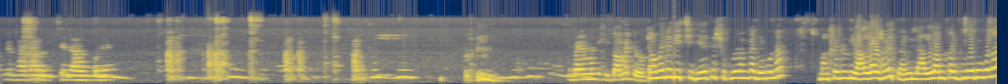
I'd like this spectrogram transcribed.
করে ভাজা হচ্ছে লাল করে। মধ্যে কি? টমেটো? টমেটো দিচ্ছি যেহেতু শুকনো লঙ্কা দেবো না মাংসটা একটু লাল লাল হবে তো আমি লাল লঙ্কার গুঁড়ো দেবো না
